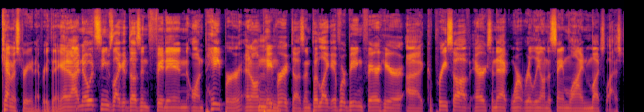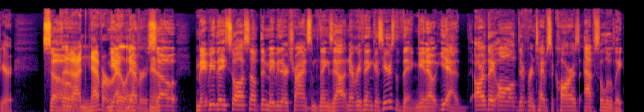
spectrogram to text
chemistry and everything. And I know it seems like it doesn't fit in on paper, and on paper it doesn't. But like, if we're being fair here, uh, Kaprizov, Eriksson Ek weren't really on the same line much last year. So Uh, never yeah, really. never. Yeah. So maybe they saw something. Maybe they're trying some things out and everything. Because here's the thing, you know, yeah, are they all different types of cars? Absolutely.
